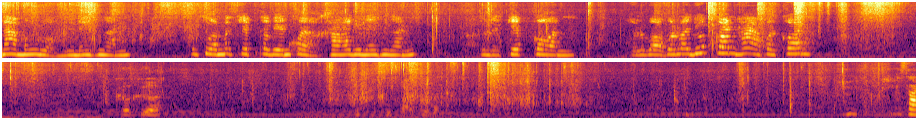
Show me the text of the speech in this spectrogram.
หน้าเมืองหลวงอยู่ในเฮือนคนส่วนมาเก็บตะเวนข่อยคาอยู่ในเฮือนก็เลยเก็บก่อนข่อยเลยบอกเพิ่นว่าหยุดก่อนห้าข่อยก่อนเครือเครือสุกหลายคนแล้วใส่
